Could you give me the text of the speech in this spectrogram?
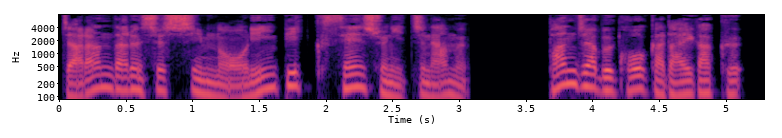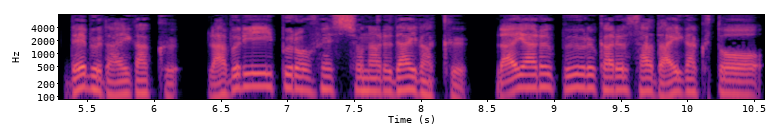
ジャランダル出身のオリンピック選手にちなむ。パンジャブ工科大学、デブ大学、ラブリープロフェッショナル大学、ライアルプールカルサ大学等、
